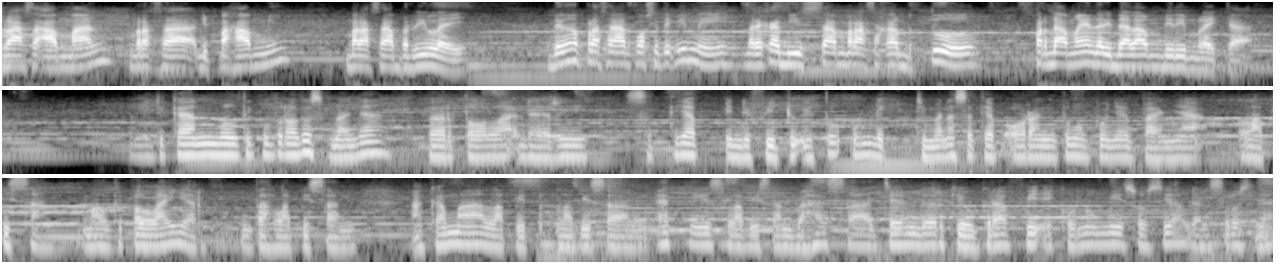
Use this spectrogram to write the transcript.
merasa aman, merasa dipahami, merasa bernilai. Dengan perasaan positif ini, mereka bisa merasakan betul perdamaian dari dalam diri mereka. Pendidikan multikultural itu sebenarnya bertolak dari setiap individu itu unik, di mana setiap orang itu mempunyai banyak lapisan, multiple layer, entah lapisan agama, lapis, lapisan etnis, lapisan bahasa, gender, geografi, ekonomi, sosial, dan seterusnya.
